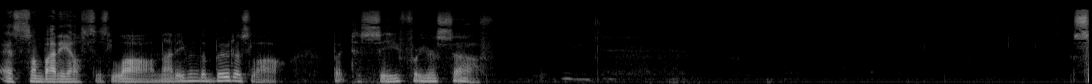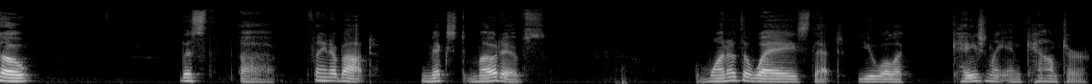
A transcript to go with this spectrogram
as somebody else's law, not even the Buddha's law, but to see for yourself. So, this uh, thing about mixed motives, one of the ways that you will occasionally encounter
